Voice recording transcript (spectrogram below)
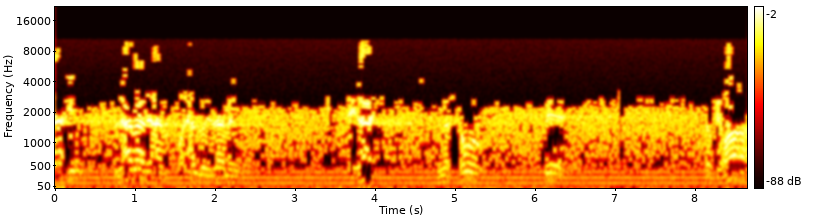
لكن لا مانع والحمد لله من علاج المسحور بالقراءة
